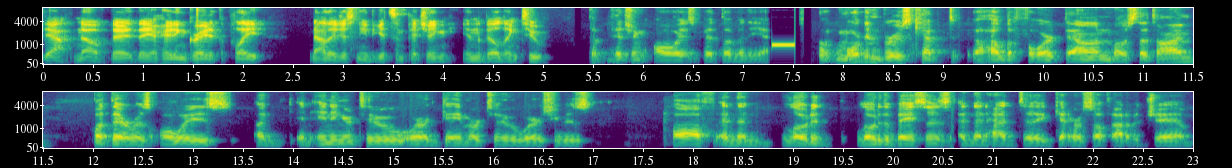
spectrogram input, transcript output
yeah, no, they they are hitting great at the plate. Now they just need to get some pitching in the building too. The pitching always bit them in the ass. Morgan Bruce kept uh, held the fort down most of the time, but there was always a, an inning or two or a game or two where she was off and then loaded loaded the bases and then had to get herself out of a jam.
